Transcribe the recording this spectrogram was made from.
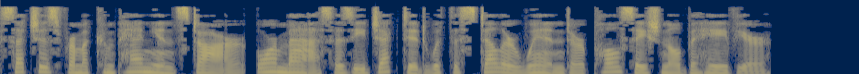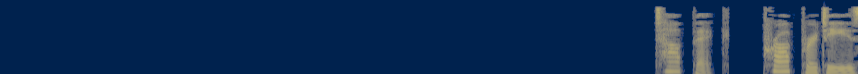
such as from a companion star, or mass is ejected with the stellar wind or pulsational behavior. Topic. Properties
